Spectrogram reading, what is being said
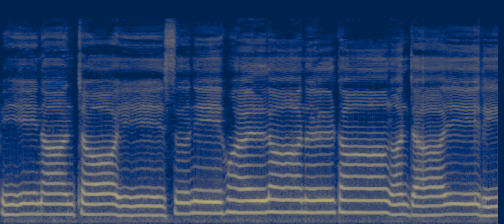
비난처 있으니 환란을 당한 자이리오라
